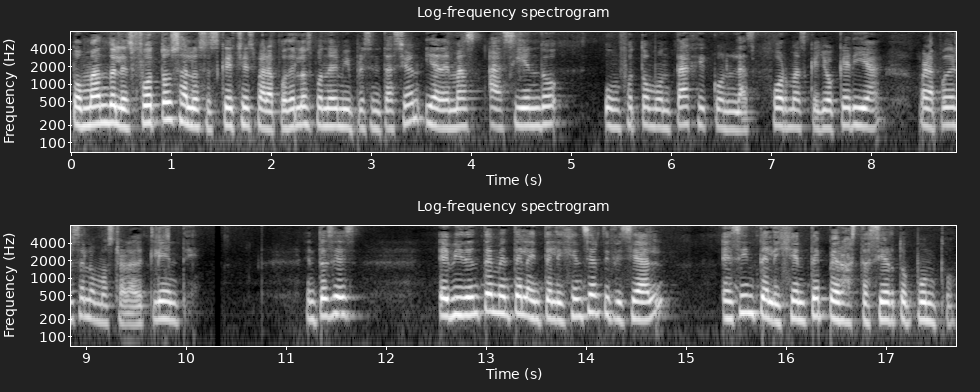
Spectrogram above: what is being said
tomándoles fotos a los sketches para poderlos poner en mi presentación y además haciendo un fotomontaje con las formas que yo quería para podérselo mostrar al cliente. Entonces, evidentemente la inteligencia artificial es inteligente, pero hasta cierto punto.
